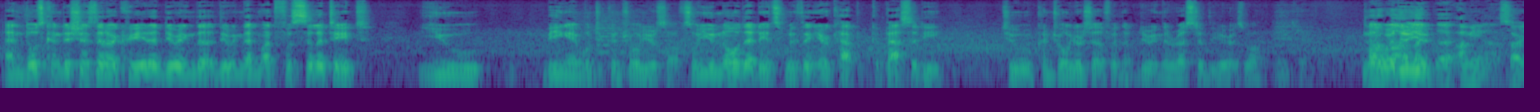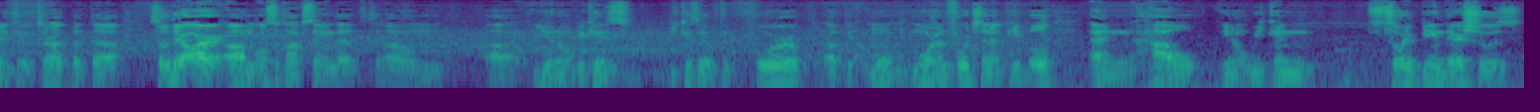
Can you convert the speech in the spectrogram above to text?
and those conditions that are created during the during that month facilitate you being able to control yourself. So you know that it's within your cap- capacity to control yourself in the, during the rest of the year as well. Now, whether about, you like, the, I mean, uh, sorry to interrupt, but uh, so there are um, also talks saying that um, uh, you know because because of the poor, uh, more, more unfortunate people, and how you know we can sort of be in their shoes.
